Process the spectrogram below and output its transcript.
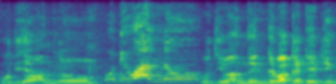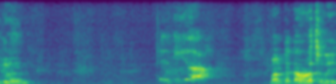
പുതിയ വന്നു. പുതിയ വന്നു. എന്റെ ബക്കറ്റ് ഏറ്റിക്കണ് ബക്കറ്റ് അവിടെ ചെറിയ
